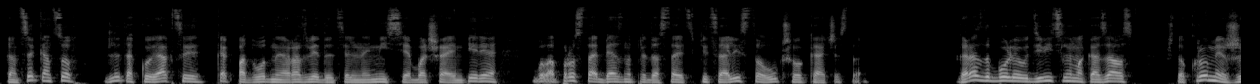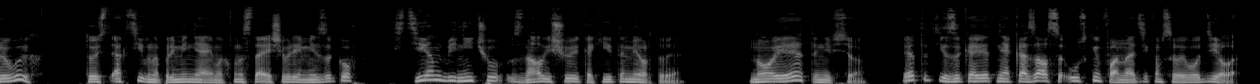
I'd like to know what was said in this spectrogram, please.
В конце концов, для такой акции, как подводная разведывательная миссия «Большая империя», была просто обязана предоставить специалиста лучшего качества. Гораздо более удивительным оказалось, что кроме живых, то есть активно применяемых в настоящее время языков, Стиан Беничу знал еще и какие-то мертвые. Но и это не все. Этот языковед не оказался узким фанатиком своего дела.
